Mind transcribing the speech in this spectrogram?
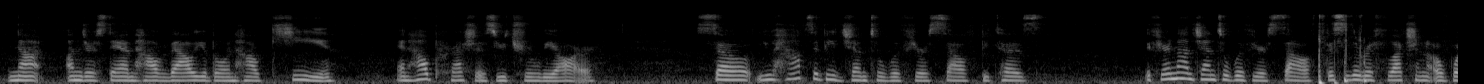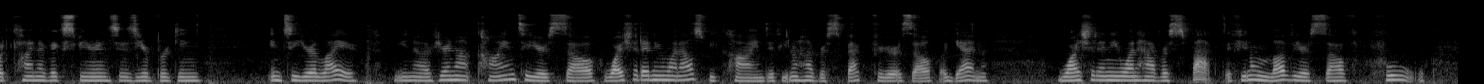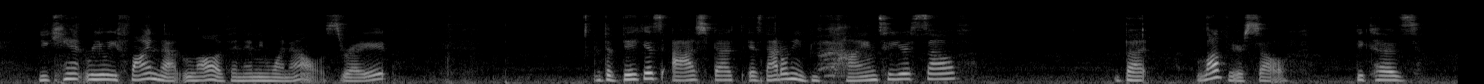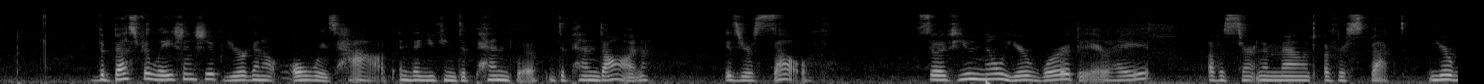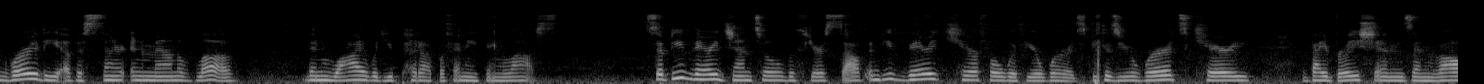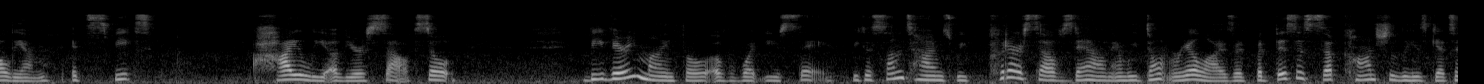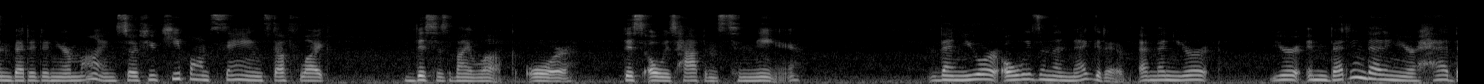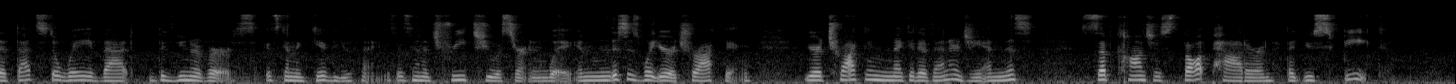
not understand how valuable and how key and how precious you truly are. So you have to be gentle with yourself because if you're not gentle with yourself, this is a reflection of what kind of experiences you're bringing into your life. You know, if you're not kind to yourself, why should anyone else be kind if you don't have respect for yourself? Again, why should anyone have respect? If you don't love yourself, who? You can't really find that love in anyone else, right? The biggest aspect is not only be kind to yourself, but love yourself because the best relationship you're going to always have and that you can depend with depend on is yourself. So if you know you're worthy right of a certain amount of respect you're worthy of a certain amount of love then why would you put up with anything less? So be very gentle with yourself and be very careful with your words because your words carry vibrations and volume. It speaks highly of yourself. So be very mindful of what you say because sometimes we put ourselves down and we don't realize it, but this is subconsciously gets embedded in your mind. So if you keep on saying stuff like, this is my luck, or this always happens to me, then you are always in the negative, and then you're you're embedding that in your head that that's the way that the universe is going to give you things. It's going to treat you a certain way. And this is what you're attracting. You're attracting negative energy. And this subconscious thought pattern that you speak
